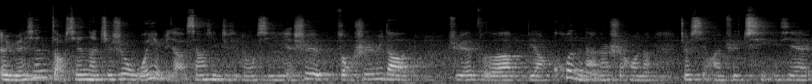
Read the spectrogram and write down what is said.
呃，原先早先呢，其实我也比较相信这些东西，也是总是遇到抉择比较困难的时候呢，就喜欢去请一些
